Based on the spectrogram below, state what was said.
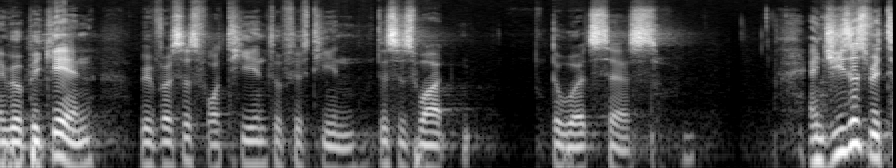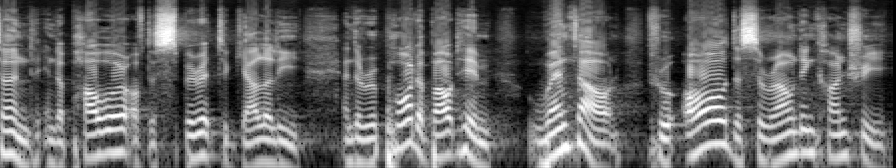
and we'll begin with verses 14 to 15. This is what the word says. And Jesus returned in the power of the Spirit to Galilee, and the report about him went out through all the surrounding country,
